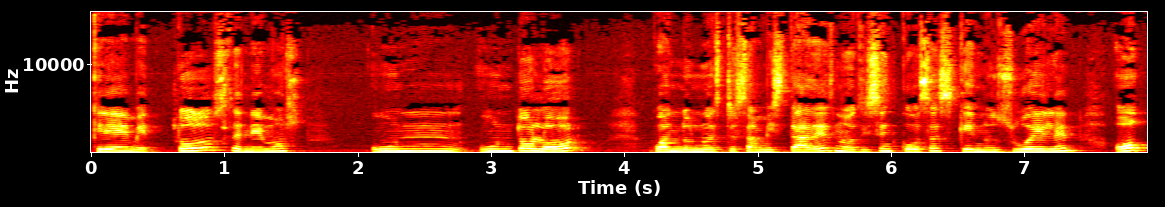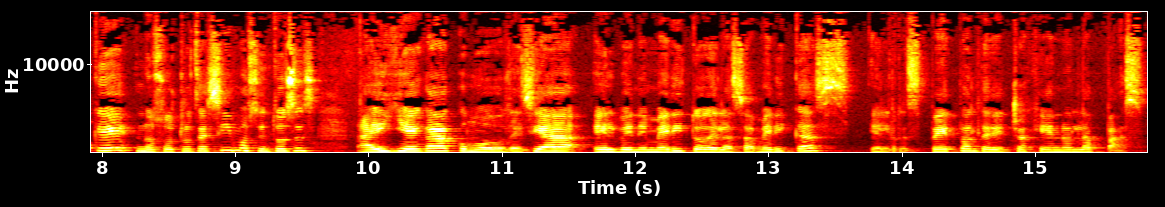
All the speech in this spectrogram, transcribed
Créeme, todos tenemos un, un dolor cuando nuestras amistades nos dicen cosas que nos duelen o que nosotros decimos. Entonces ahí llega, como decía el benemérito de las Américas, el respeto al derecho ajeno es la paz.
